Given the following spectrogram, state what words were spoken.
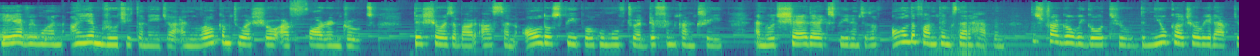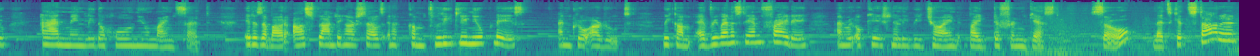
Hey everyone, I am Ruchi Taneja and welcome to our show Our Foreign Roots. This show is about us and all those people who move to a different country and will share their experiences of all the fun things that happen, the struggle we go through, the new culture we adapt to, and mainly the whole new mindset. It is about us planting ourselves in a completely new place and grow our roots. We come every Wednesday and Friday and will occasionally be joined by different guests. So, let's get started.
